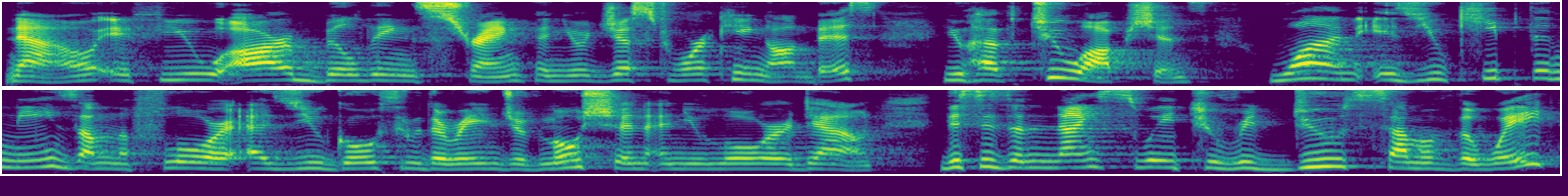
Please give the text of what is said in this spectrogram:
Now, if you are building strength and you're just working on this, you have two options. One is you keep the knees on the floor as you go through the range of motion and you lower down. This is a nice way to reduce some of the weight,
